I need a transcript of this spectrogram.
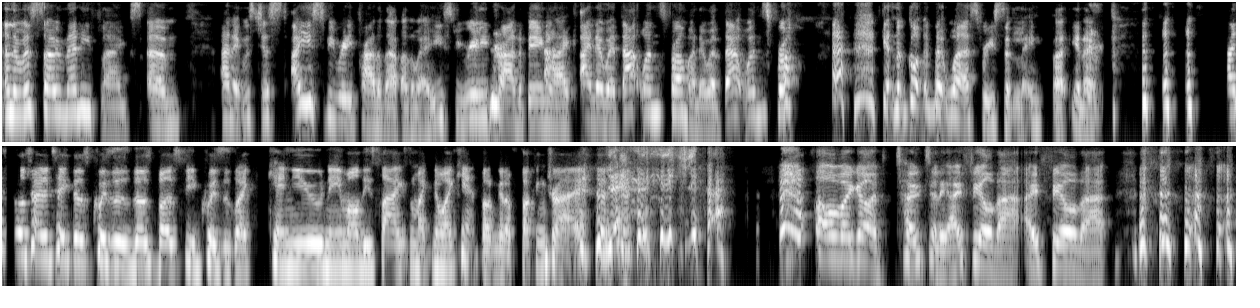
And there were so many flags. Um, and it was just, I used to be really proud of that, by the way. I used to be really proud of being like, I know where that one's from, I know where that one's from. Getting got a bit worse recently, but you know. I still try to take those quizzes, those BuzzFeed quizzes. Like, can you name all these flags? I'm like, no, I can't, but I'm gonna fucking try. yeah, yeah. Oh my god, totally. I feel that. I feel that.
